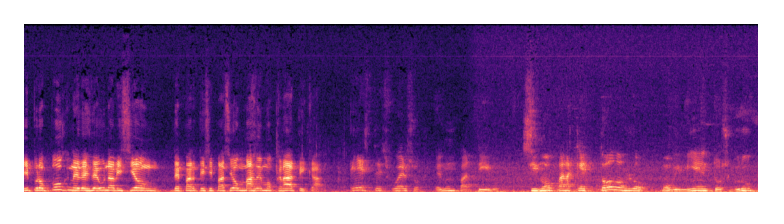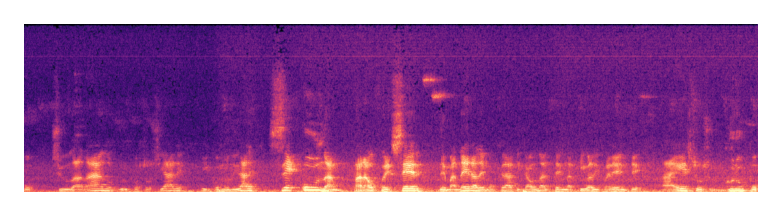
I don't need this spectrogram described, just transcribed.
y propugne desde una visión de participación más democrática este esfuerzo en un partido, sino para que todos los movimientos, grupos ciudadanos, grupos sociales y comunidades se unan para ofrecer de manera democrática una alternativa diferente a esos grupos.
